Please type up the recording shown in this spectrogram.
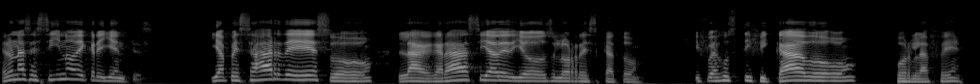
era un asesino de creyentes. Y a pesar de eso, la gracia de Dios lo rescató y fue justificado por la fe.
